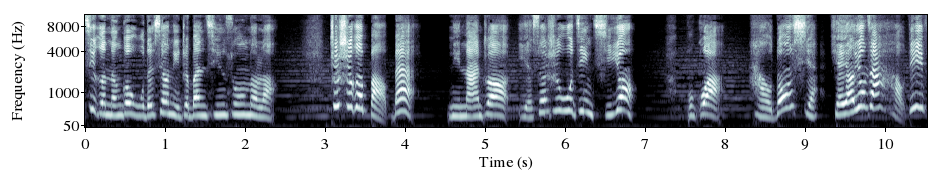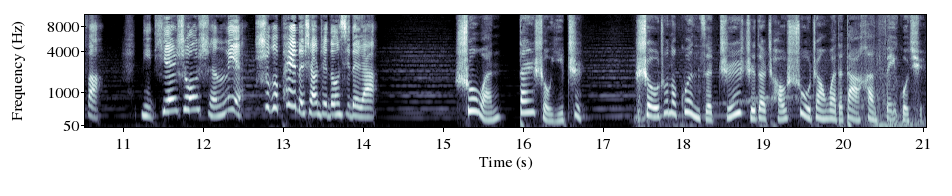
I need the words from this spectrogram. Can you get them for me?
几个能够舞得像你这般轻松的了。这是个宝贝。”你拿着也算是物尽其用，不过好东西也要用在好地方。你天生神力，是个配得上这东西的人。说完，单手一掷，手中的棍子直直的朝数丈外的大汉飞过去，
